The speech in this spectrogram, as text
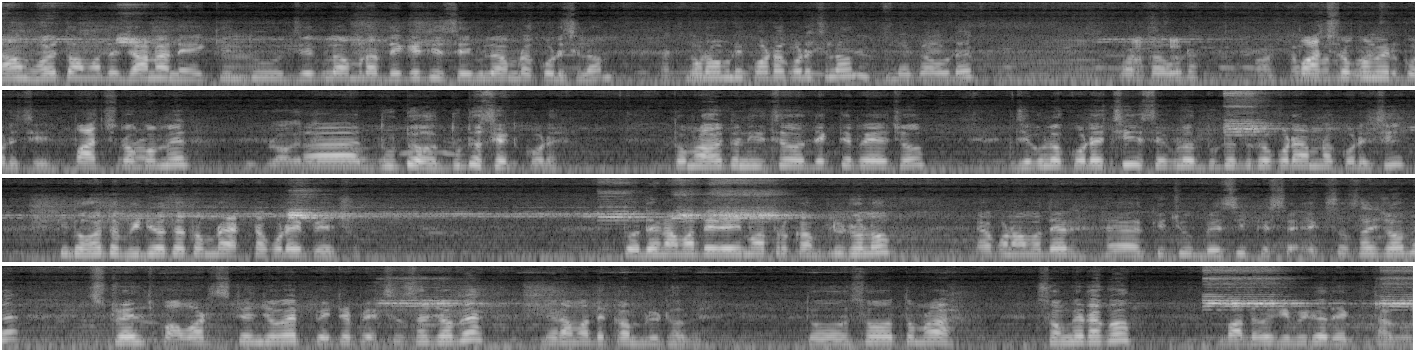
নাম হয়তো আমাদের জানা নেই কিন্তু যেগুলো আমরা দেখেছি সেগুলো আমরা করেছিলাম। মোটামুটি কটা করেছিলাম? লেক আউটের ওয়ার্কআউট পাঁচ রকমের করেছি। পাঁচ রকমের দুটো দুটো সেট করে। তোমরা হয়তো নিচেও দেখতে পেয়েছ যেগুলো করেছি সেগুলো দুটো দুটো করে আমরা করেছি কিন্তু হয়তো ভিডিওতে তোমরা একটা করেই পেয়েছ। তো দেন আমাদের এই মাত্র কমপ্লিট হলো। এখন আমাদের আহ, কিছু বেসিক এক্সারসাইজ হবে স্ট্রেঞ্জ পাওয়ার স্ট্রেঞ্জ হবে পেটের এক্সারসাইজ হবে দেন আমাদের কমপ্লিট হবে তো সো তোমরা সঙ্গে থাকো বাদবাকি ভিডিও দেখতে থাকো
